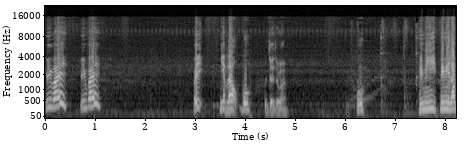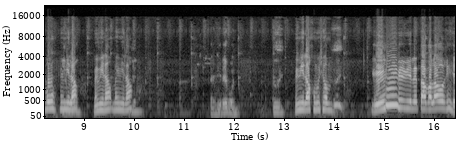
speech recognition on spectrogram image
วิ่งไปวิ่งไปเฮ้ยเงียบแล้วบู กูใจจะวาย บูไม่มีไม่มีแล้วบูไม่มีแล้ว ไม่มีแล้วไม่มีแล้วแต่นี้ได้ผลเฮ้ยไม่มีแล้วคุณผู้ชมเฮ้ยเฮ้ยไม่มีเลยตามมาแล้วโอเค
